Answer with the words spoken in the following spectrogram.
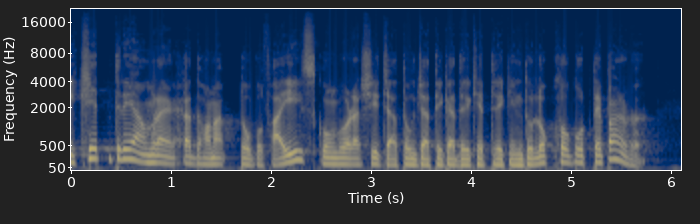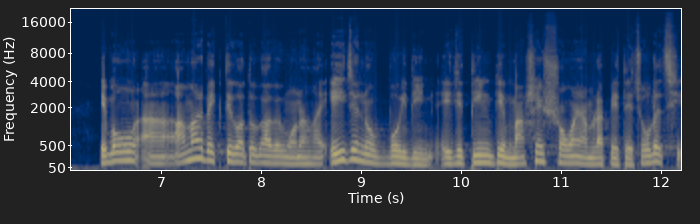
এক্ষেত্রে আমরা একটা ধনাত্মক ভাইস কুম্ভ রাশি জাতক জাতিকাদের ক্ষেত্রে কিন্তু লক্ষ্য করতে পারব। এবং আমার ব্যক্তিগতভাবে মনে হয় এই যে নব্বই দিন, এই যে তিনটে মাসের সময় আমরা পেতে চলেছি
